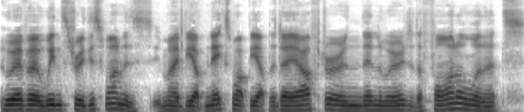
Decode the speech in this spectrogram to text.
whoever wins through this one is it may be up next, might be up the day after, and then we're into the final, and it's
